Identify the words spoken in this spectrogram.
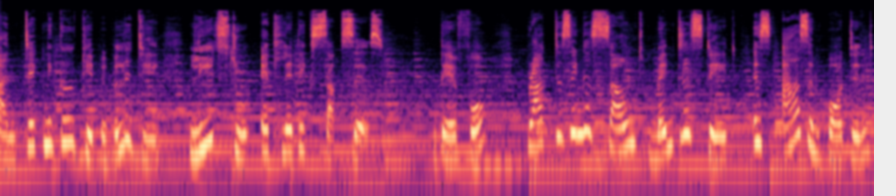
and technical capability, leads to athletic success. Therefore, practicing a sound mental state is as important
